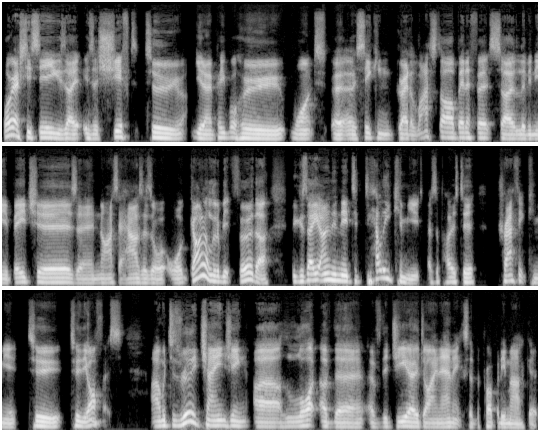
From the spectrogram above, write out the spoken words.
what we're actually seeing is a is a shift to you know people who want uh, seeking greater lifestyle benefits, so living near beaches and nicer houses, or, or going a little bit further because they only need to telecommute as opposed to traffic commute to to the hmm. office. Um, which is really changing a lot of the of the geodynamics of the property market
